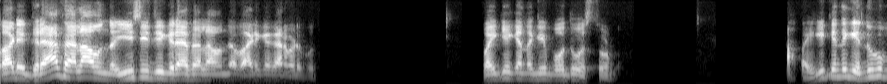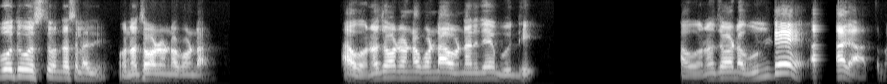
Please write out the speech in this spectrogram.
వాడి గ్రాఫ్ ఎలా ఉందో ఈసీజీ గ్రాఫ్ ఎలా ఉందో వాడికే కనబడిపోతుంది. పైకి కిందకి పోతూ వస్తూ ఉంటుంది ఆ పైకి కిందకి ఎందుకు పోతూ వస్తుంది అసలు అది? ఉన్న చోట ఉండకుండా. ఆ ఉన్న చోట ఉండకుండా ఉండనిదే బుద్ధి. ఆ ఉన్న చోట ఉంటే అది ఆత్మ.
